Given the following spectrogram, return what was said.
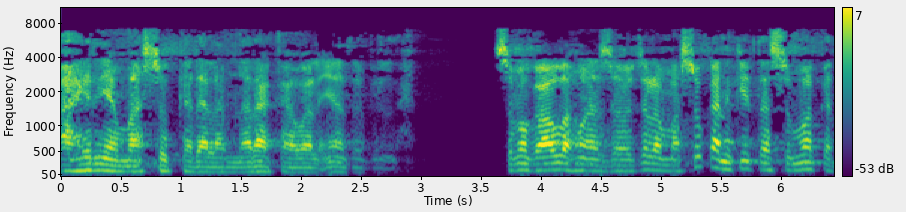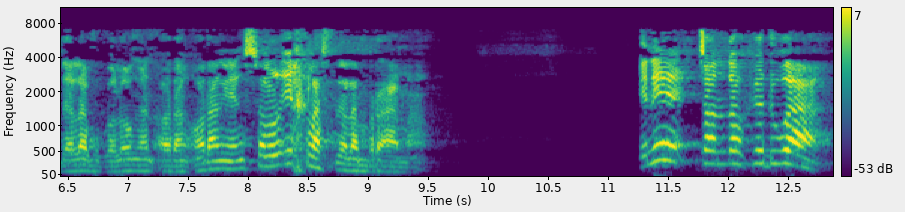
Akhirnya masuk ke dalam neraka. Wal'iyatubillah. Semoga Allah Jalla masukkan kita semua ke dalam golongan orang-orang yang selalu ikhlas dalam beramal. Ini contoh kedua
